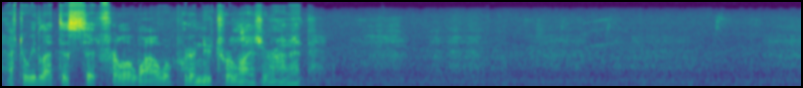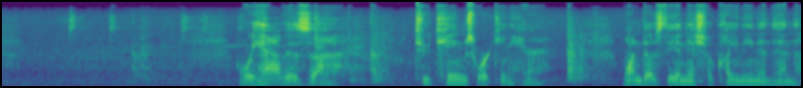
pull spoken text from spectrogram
After we let this sit for a little while, we'll put a neutralizer on it. What we have is uh, two teams working here. One does the initial cleaning and then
